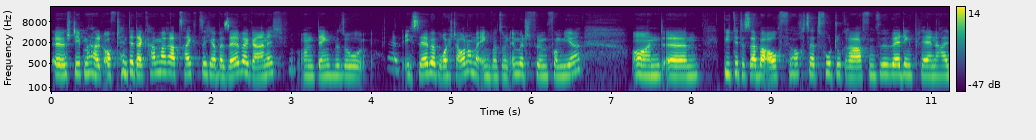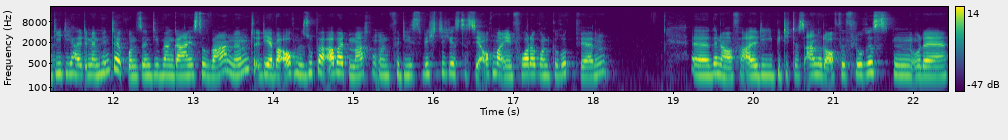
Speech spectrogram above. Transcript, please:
äh, steht man halt oft hinter der Kamera, zeigt sich aber selber gar nicht und denkt mir so, ich selber bräuchte auch nochmal irgendwann so einen Imagefilm von mir. Und ähm, bietet es aber auch für Hochzeitsfotografen, für Weddingpläne, halt die, die halt immer im Hintergrund sind, die man gar nicht so wahrnimmt, die aber auch eine super Arbeit machen und für die es wichtig ist, dass sie auch mal in den Vordergrund gerückt werden. Äh, genau, für all die biete ich das an oder auch für Floristen oder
